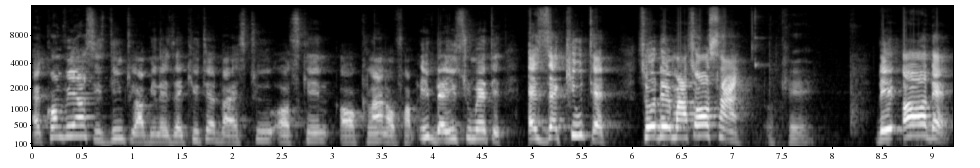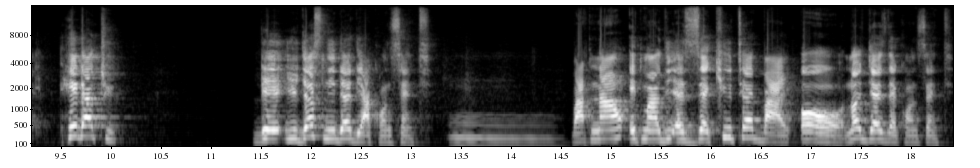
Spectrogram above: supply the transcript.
a conveyance is deemed to have been executed by a stew or skin or clan or family. If the instrument is executed, so they must all sign. Okay. They all the hitherto they, you just needed their consent. Mm. But now it must be executed by all, not just the consent.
